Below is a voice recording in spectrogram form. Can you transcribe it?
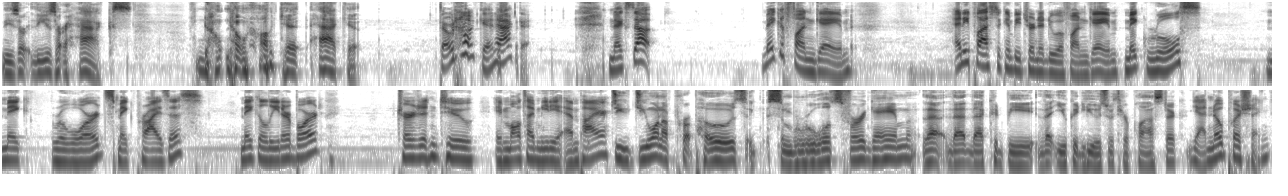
These are these are hacks. No, no, hug it, hack it. Don't hug it, hack it. Next up, make a fun game. Any plastic can be turned into a fun game. Make rules, make rewards, make prizes, make a leaderboard, turn it into a multimedia empire. Do you, do you want to propose some rules for a game that, that that could be that you could use with your plastic? Yeah, no pushing.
